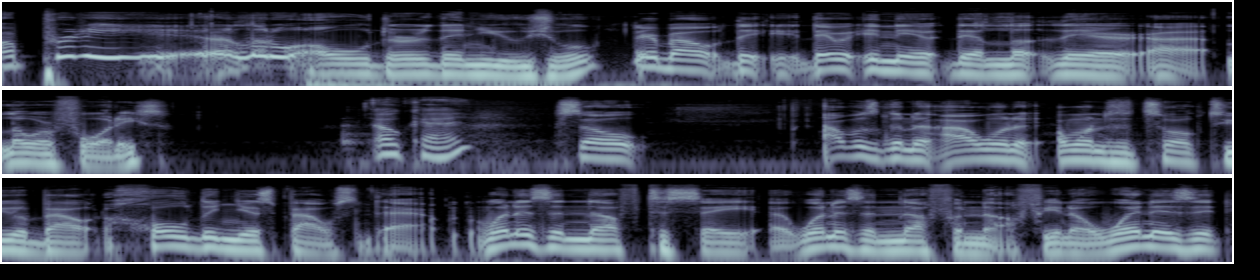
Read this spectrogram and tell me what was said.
are pretty a little older than usual. They're about they, they're in their their, their uh, lower 40s. Okay. So I was gonna I wanted I wanted to talk to you about holding your spouse down. When is enough to say uh, when is enough enough? You know, when is it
